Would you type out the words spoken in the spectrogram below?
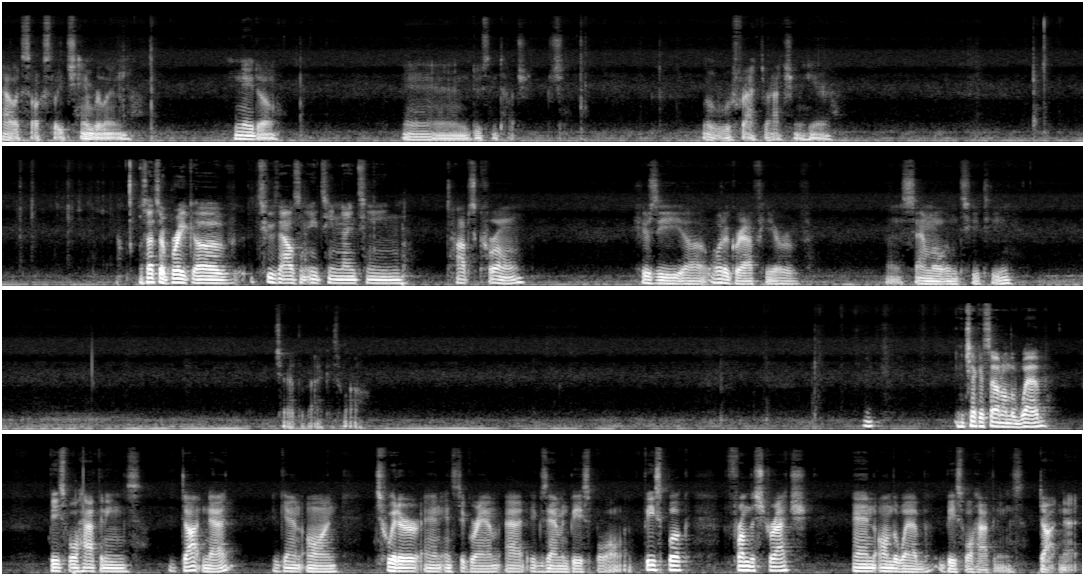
Alex Oxlade Chamberlain. Nato. And Dusan Touch. Little refractor action here. So that's our break of 2018-19 Topps Chrome. Here's the uh, autograph here of uh, Samuel Umtiti. Check out the back as well. You can check us out on the web, baseballhappenings.net. Again, on Twitter and Instagram at Examine Baseball, Facebook from the stretch, and on the web, baseballhappenings.net.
